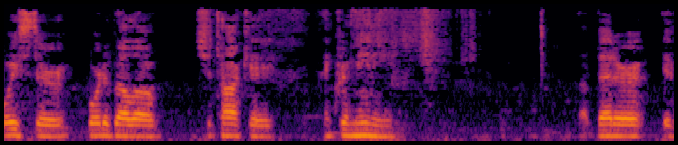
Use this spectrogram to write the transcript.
oyster, portobello, shiitake, and cremini, uh, better if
